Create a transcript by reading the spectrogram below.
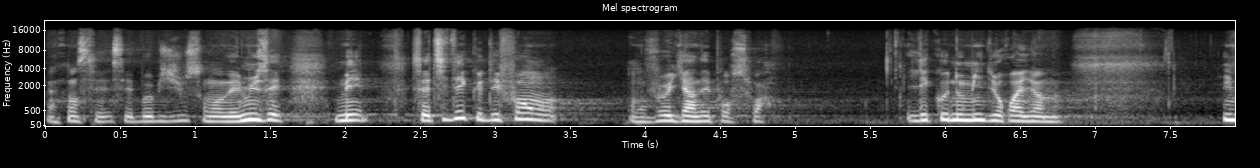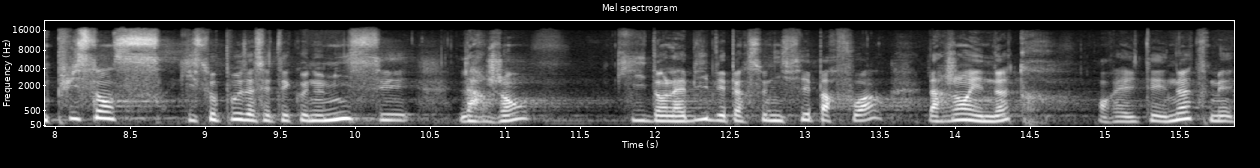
maintenant, ces, beaux bijoux sont dans des musées. Mais cette idée que des fois, on, on veut garder pour soi. L'économie du royaume. Une puissance qui s'oppose à cette économie, c'est l'argent, qui dans la Bible est personnifié parfois. L'argent est neutre, en réalité est neutre, mais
